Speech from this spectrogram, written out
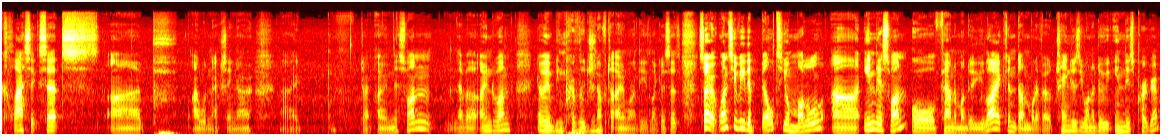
Classic sets. Uh, I wouldn't actually know. I don't own this one. Never owned one. Never been privileged enough to own one of these Lego sets. So, once you've either built your model uh, in this one, or found a model you like and done whatever changes you want to do in this program,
